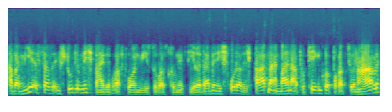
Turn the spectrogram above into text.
aber mir ist das im Studium nicht beigebracht worden, wie ich sowas kommuniziere. Da bin ich froh, dass ich Partner in meiner Apothekenkooperation habe,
